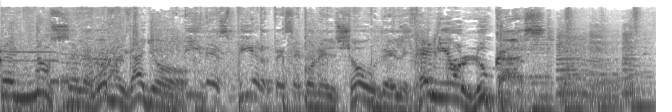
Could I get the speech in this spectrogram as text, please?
Que no se le duerma el gallo. Y despiértese con el show del genio Lucas.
